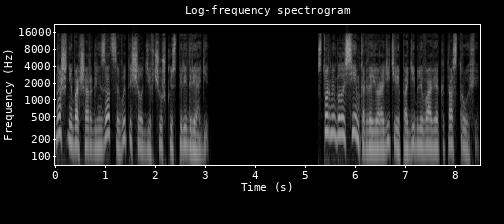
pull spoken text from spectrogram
наша небольшая организация вытащила девчушку из передряги. Сторме было семь, когда ее родители погибли в авиакатастрофе.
